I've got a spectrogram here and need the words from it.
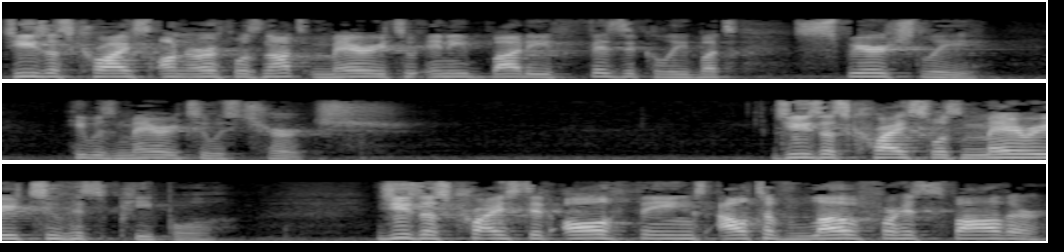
Jesus Christ on earth was not married to anybody physically, but spiritually he was married to his church. Jesus Christ was married to his people. Jesus Christ did all things out of love for his Father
